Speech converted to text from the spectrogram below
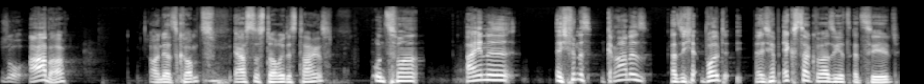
So, aber, und jetzt kommt's, erste Story des Tages. Und zwar eine, ich finde es gerade, also ich wollte, also ich habe extra quasi jetzt erzählt,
